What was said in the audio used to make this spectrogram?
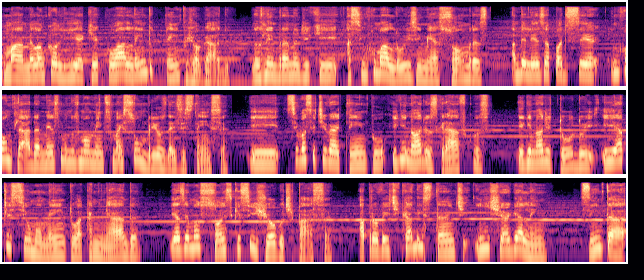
uma melancolia que ecoa além do tempo jogado, nos lembrando de que, assim como a luz em meias sombras, a beleza pode ser encontrada mesmo nos momentos mais sombrios da existência. E se você tiver tempo, ignore os gráficos, ignore tudo e, e aprecie o momento, a caminhada e as emoções que esse jogo te passa. Aproveite cada instante e enxergue além. Sinta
